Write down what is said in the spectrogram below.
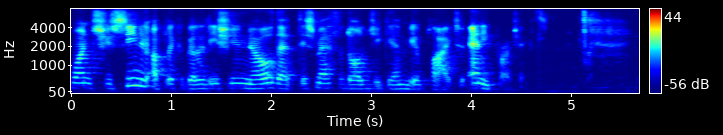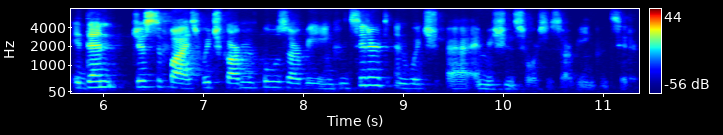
once you've seen the applicabilities, you know that this methodology can be applied to any project. It then justifies which carbon pools are being considered and which uh, emission sources are being considered.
